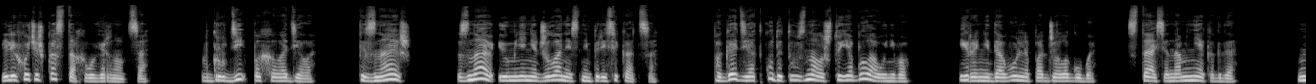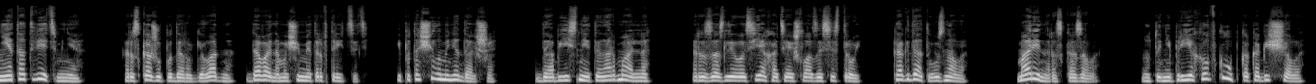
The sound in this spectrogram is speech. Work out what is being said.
«Или хочешь к Астахову вернуться?» В груди похолодело. «Ты знаешь?» «Знаю, и у меня нет желания с ним пересекаться». «Погоди, откуда ты узнала, что я была у него?» Ира недовольно поджала губы. «Стася, нам некогда». «Нет, ответь мне». «Расскажу по дороге, ладно? Давай нам еще метров тридцать». И потащила меня дальше. «Да объясни ты нормально. Разозлилась я, хотя и шла за сестрой. Когда ты узнала? Марина рассказала. Но ты не приехал в клуб, как обещала.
